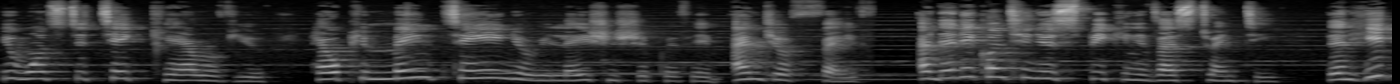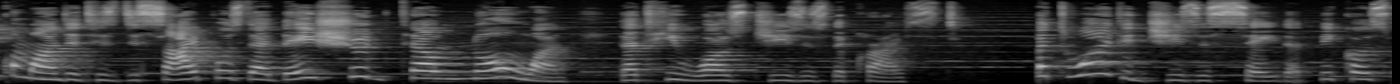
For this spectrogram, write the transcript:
He wants to take care of you, help you maintain your relationship with Him and your faith. And then He continues speaking in verse 20. Then He commanded His disciples that they should tell no one that He was Jesus the Christ. But why did Jesus say that? Because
